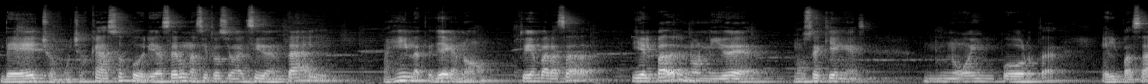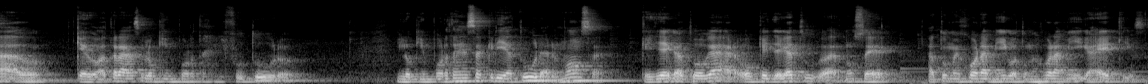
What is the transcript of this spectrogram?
De hecho, en muchos casos podría ser una situación accidental. Imagínate, llega, no, estoy embarazada. Y el padre no, ni idea, no sé quién es. No importa. El pasado quedó atrás, lo que importa es el futuro. Y lo que importa es esa criatura hermosa que llega a tu hogar o que llega a tu, no sé, a tu mejor amigo, a tu mejor amiga X.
